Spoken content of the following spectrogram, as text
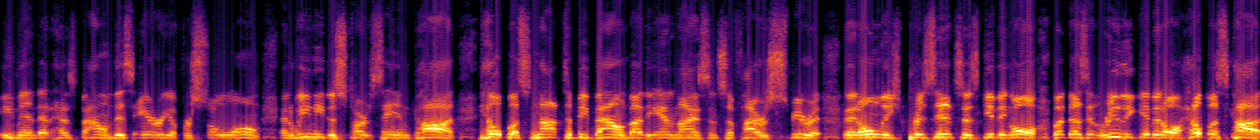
amen, that has bound this area for so long. And we need to start saying, God, help us not to be bound by the Ananias and Sapphira spirit that only presents as giving all, but doesn't really give it all. Help us, God,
